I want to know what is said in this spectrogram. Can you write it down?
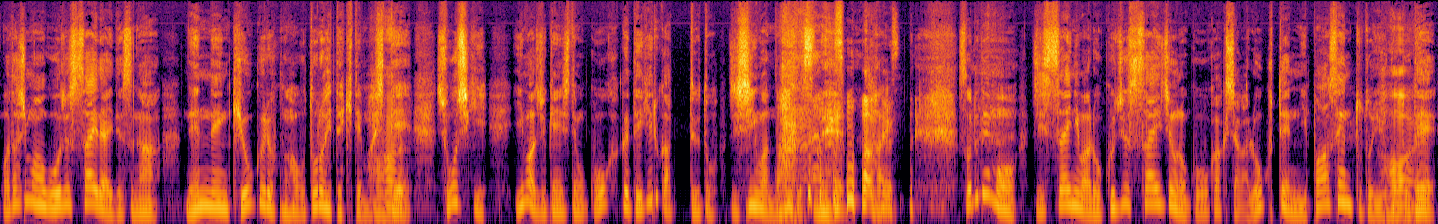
私も50歳代ですが年々記憶力が衰えてきてまして、はい。正直今受験しても合格できるかっていうと自信はないですね。そですはい。それでも実際には60歳以上の合格者が6.2%ということで、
